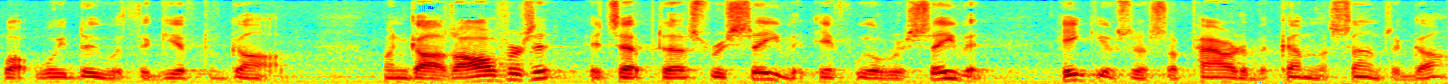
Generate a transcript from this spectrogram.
what we do with the gift of God. When God offers it, it's up to us to receive it. If we'll receive it, He gives us the power to become the sons of God.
